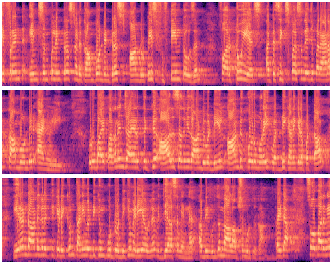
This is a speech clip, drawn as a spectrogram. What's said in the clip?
difference in simple interest and compound interest on rupees 15,000 for two years at a 6 percentage per annum compounded annually? ரூபாய் பதினஞ்சாயிரத்துக்கு ஆறு சதவீத ஆண்டு வட்டியில் ஆண்டுக்கு ஒரு முறை வட்டி கணக்கிடப்பட்டால் இரண்டு ஆண்டுகளுக்கு கிடைக்கும் தனி வட்டிக்கும் கூட்டு வட்டிக்கும் இடையே உள்ள வித்தியாசம் என்ன? அப்படின்னு கொடுத்து நாலு ஆப்ஷன் கொடுத்துருக்காங்க. ரைட்டா ஸோ பாருங்க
